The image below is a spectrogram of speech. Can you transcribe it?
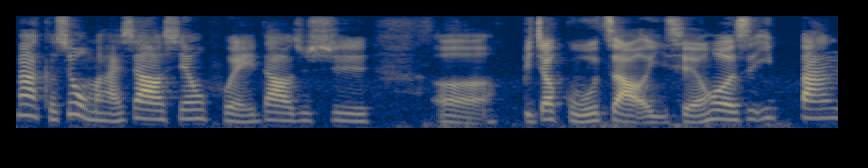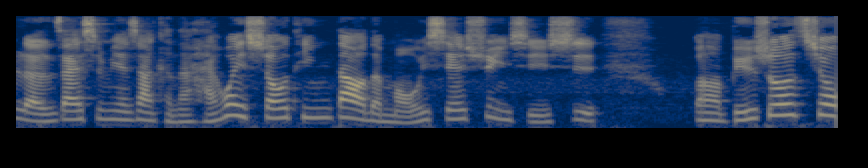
那可是我们还是要先回到就是。呃，比较古早以前，或者是一般人在市面上可能还会收听到的某一些讯息是，呃，比如说就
